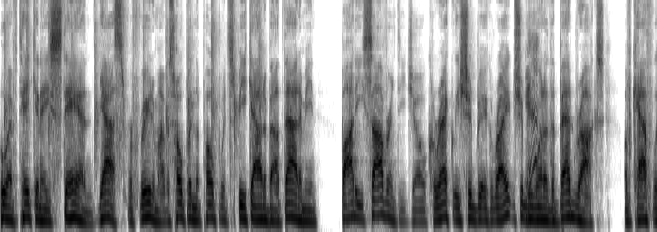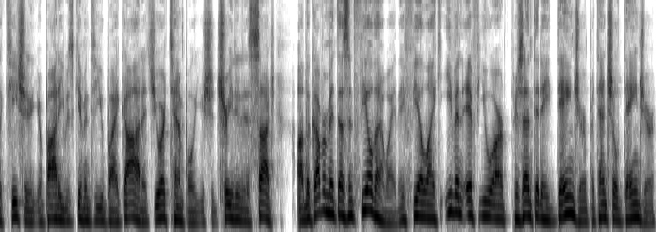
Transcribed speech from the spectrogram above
who have taken a stand, yes, for freedom. I was hoping the Pope would speak out about that. I mean, body sovereignty, Joe, correctly should be right, should be yeah. one of the bedrocks of Catholic teaching your body was given to you by God. It's your temple. You should treat it as such. Uh, the government doesn't feel that way. They feel like even if you are presented a danger, potential danger,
